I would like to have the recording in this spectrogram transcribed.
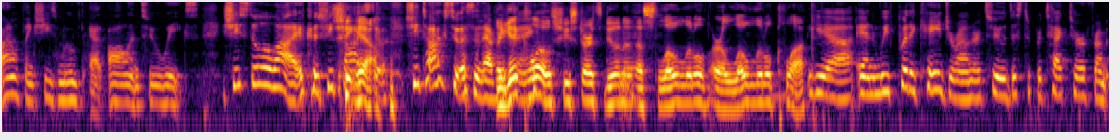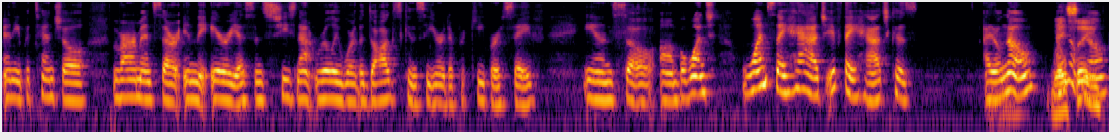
I don't think she's moved at all in two weeks. She's still alive because she talks she, yeah. to she talks to us and everything. You get close, she starts doing a, a, slow little or a low little cluck. Yeah, and we've put a cage around her too, just to protect her from any potential varmints that are in the area, since she's not really where the dogs can see her to keep her safe. And so, um, but once once they hatch, if they hatch, because I don't know. We'll I don't see. Know.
